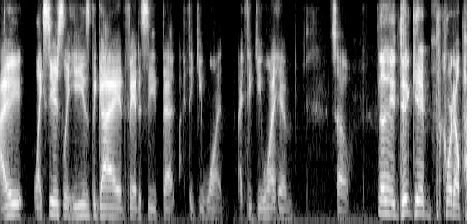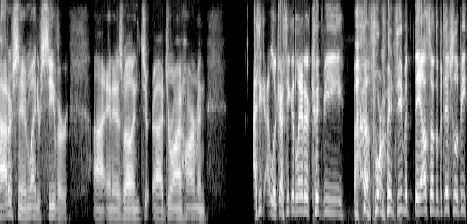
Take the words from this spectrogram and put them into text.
I like seriously, he is the guy in fantasy that I think you want. I think you want him. So they did get Cordell Patterson, wide receiver, uh, in it as well, and uh, Duron Harmon. I think look, I think Atlanta could be a four-win team, but they also have the potential to be.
